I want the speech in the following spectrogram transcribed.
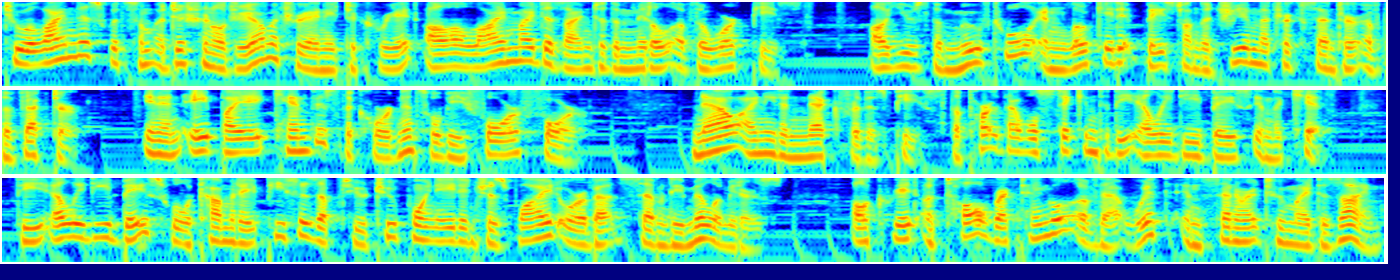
To align this with some additional geometry I need to create, I'll align my design to the middle of the workpiece. I'll use the Move tool and locate it based on the geometric center of the vector. In an 8x8 canvas, the coordinates will be 4, 4. Now I need a neck for this piece, the part that will stick into the LED base in the kit. The LED base will accommodate pieces up to 2.8 inches wide or about 70 millimeters. I'll create a tall rectangle of that width and center it to my design.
